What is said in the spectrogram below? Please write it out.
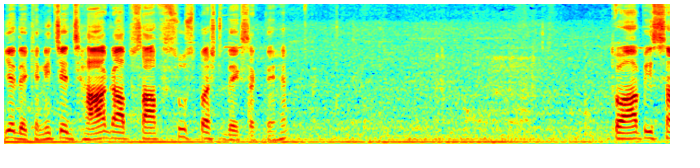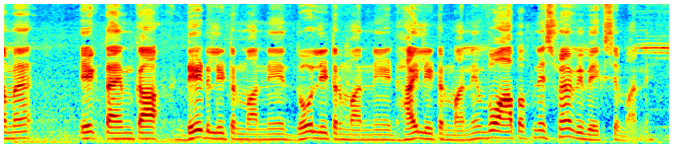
ये देखें नीचे झाग आप साफ़ सुस्पष्ट देख सकते हैं। तो आप इस समय एक टाइम का डेढ़ लीटर माने दो लीटर माने ढाई लीटर माने वो आप अपने स्वयं विवेक से माने।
